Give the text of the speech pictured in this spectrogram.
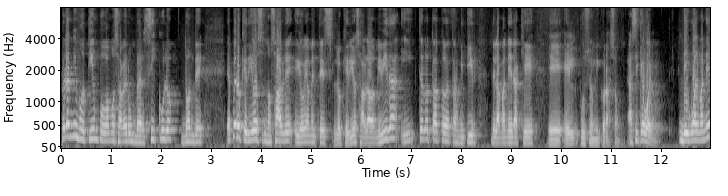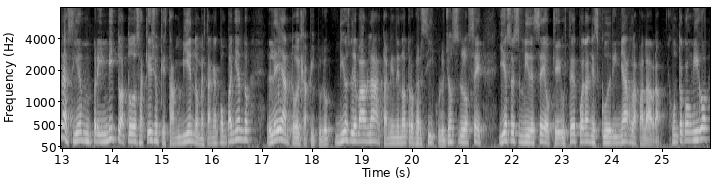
pero al mismo tiempo vamos a ver un versículo donde Espero que Dios nos hable y obviamente es lo que Dios ha hablado en mi vida y te lo trato de transmitir de la manera que eh, Él puso en mi corazón. Así que bueno, de igual manera siempre invito a todos aquellos que están viendo, me están acompañando, lean todo el capítulo. Dios le va a hablar también en otros versículos, yo lo sé y eso es mi deseo, que ustedes puedan escudriñar la palabra. Junto conmigo,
